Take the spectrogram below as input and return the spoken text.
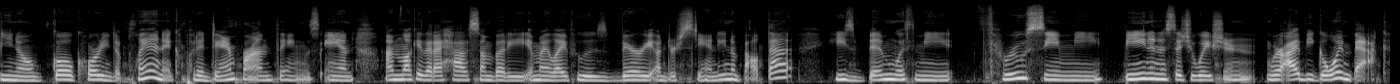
you know, go according to plan, it could put a damper on things. And I'm lucky that I have somebody in my life who is very understanding about that. He's been with me through seeing me being in a situation where I'd be going back.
